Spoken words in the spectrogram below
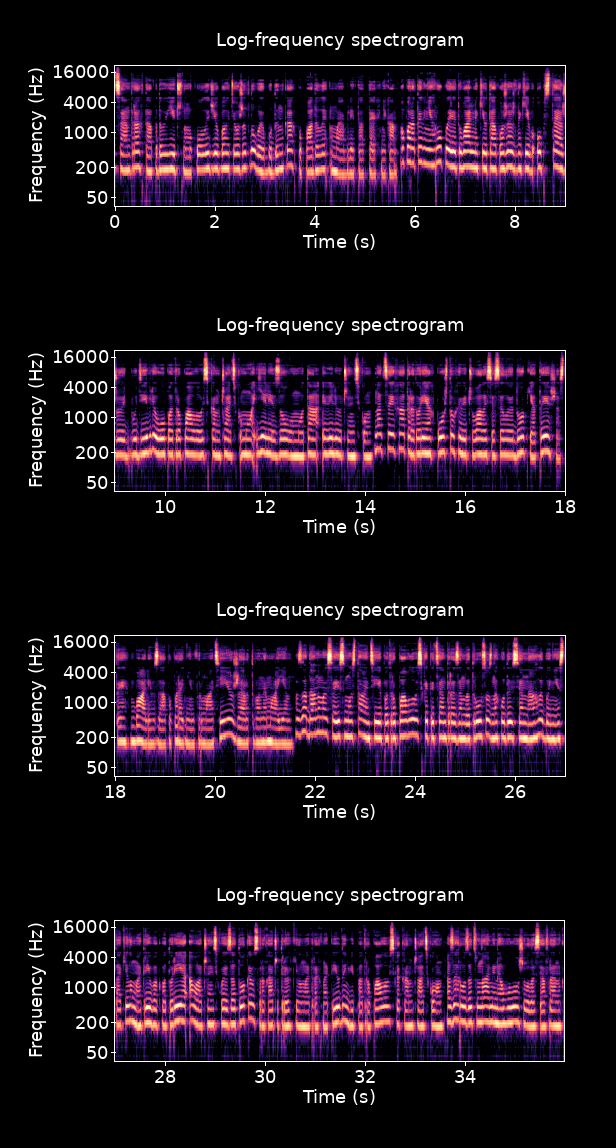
центрах та педагогічному коледжі в багатьох житлових будинках попадали меблі та техніка. Оперативні групи рятувальників та пожежників обстежують будівлі у Петропавловськ-Камчатському, Єлізовому та Вілючинську. На цих територіях поштовхи відчувалися силою до 5-6 балів. За попередньою інформацією, жертв немає. За даними сейсмостанції Петропавловськ, епіцентр землетрусу знаходився на глибині 100 кілометрів в акваторії Авачинської затоки в 44 кілометрах на південь від Петропавловська Крамчатського. Загроза цунамі не оголошувалася. Френк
